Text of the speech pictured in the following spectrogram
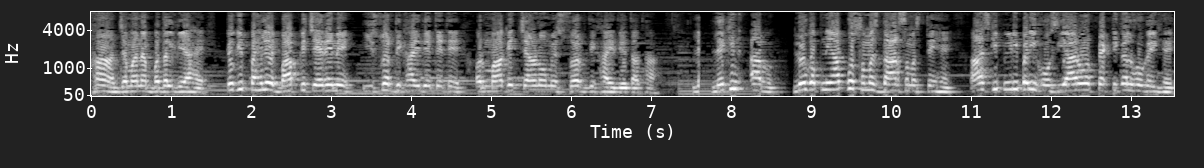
हाँ जमाना बदल गया है, क्योंकि पहले बाप के चेहरे में ईश्वर दिखाई देते थे और माँ के चरणों में स्वर्ग दिखाई देता था। लेकिन अब लोग अपने आप को समझदार समझते हैं। आज की पीढ़ी बड़ी होशियार और प्रैक्टिकल हो गई है।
